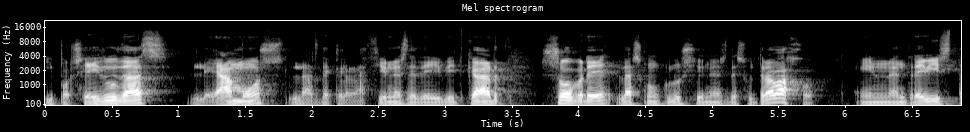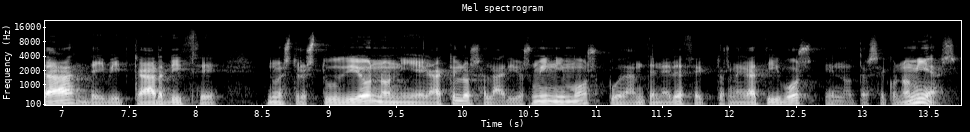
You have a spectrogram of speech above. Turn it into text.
Y por si hay dudas, leamos las declaraciones de David Card sobre las conclusiones de su trabajo. En una entrevista, David Card dice, nuestro estudio no niega que los salarios mínimos puedan tener efectos negativos en otras economías.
